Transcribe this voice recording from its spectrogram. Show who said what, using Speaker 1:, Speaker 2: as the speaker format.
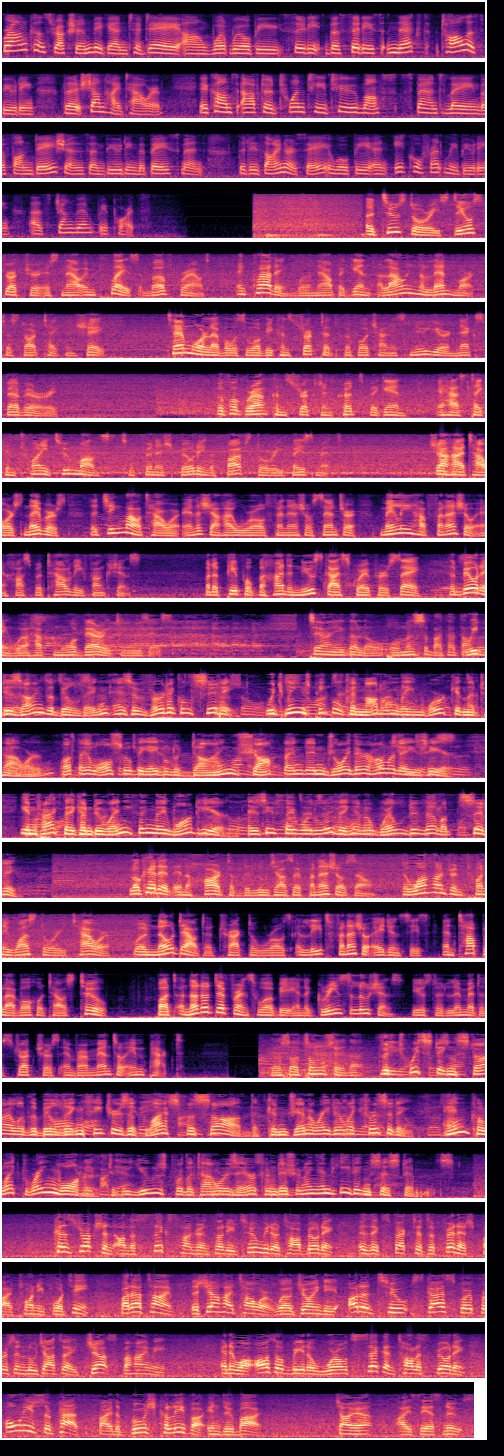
Speaker 1: Ground construction began today on what will be city, the city's next tallest building, the Shanghai Tower. It comes after 22 months spent laying the foundations and building the basement. The designers say it will be an eco-friendly building, as Zhang Yuan reports.
Speaker 2: A two-story steel structure is now in place above ground, and cladding will now begin, allowing the landmark to start taking shape. Ten more levels will be constructed before Chinese New Year next February. Before ground construction could begin, it has taken 22 months to finish building the five-story basement. Shanghai Tower's neighbors, the Jin Mao Tower and the Shanghai World Financial Center, mainly have financial and hospitality functions. But the people behind the new skyscraper say the building will have more varied uses.
Speaker 3: We designed the building as a vertical city, which means people can not only work in the tower, but they'll also be able to dine, shop, and enjoy their holidays here. In fact, they can do anything they want here, as if they were living in a well-developed city.
Speaker 2: Located in the heart of the Lujiazui Financial Zone, the 121-story tower will no doubt attract the world's elite financial agencies and top-level hotels too. But another difference will be in the green solutions used to limit the structure's environmental impact.
Speaker 3: The twisting style of the building features a glass facade that can generate electricity and collect rainwater to be used for the tower's air conditioning and heating systems.
Speaker 4: Construction on the 632-meter tall building is expected to finish by 2014. By that time, the Shanghai Tower will join the other two skyscrapers in Lujiazui just behind me and it will also be the world's second tallest building, only surpassed by the Burj Khalifa in Dubai. Zhang Yuan, ICS News.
